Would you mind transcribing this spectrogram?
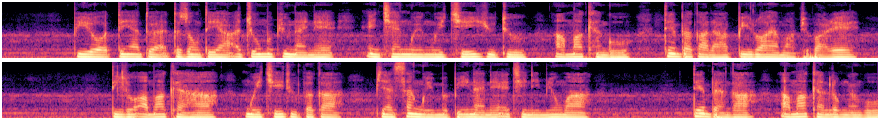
။ပြီးတော့တင်အတွက်တစုံတရာအကျိုးမပြုနိုင်တဲ့အင်ချမ်းငွေငွေချေးယူသူအာမခံကိုတင်ဘက်ကသာပြီးသွားရမှာဖြစ်ပါတယ်။ဒီလိုအာမခံဟာငွေချေးသူဘက်ကပြန်ဆက်ငွေမပေးနိုင်တဲ့အခြေအနေမျိုးမှာတင့်ဘန်က အာမခံလုပ်ငန်းကို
